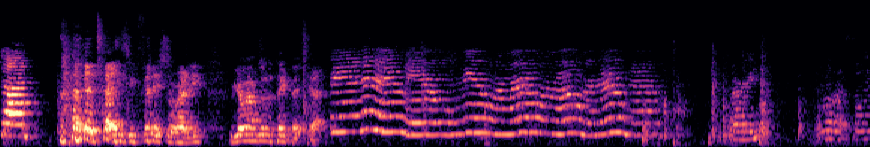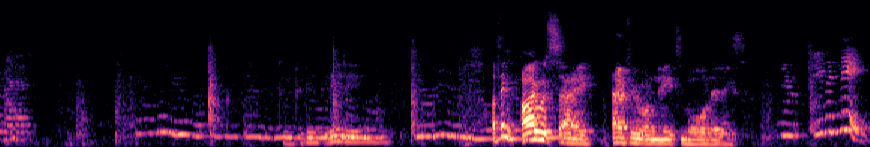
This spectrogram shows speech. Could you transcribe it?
Done. Daisy finished already. We haven't done the pink bits yet. Sorry. Think I would say everyone needs more lilies. Even me.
